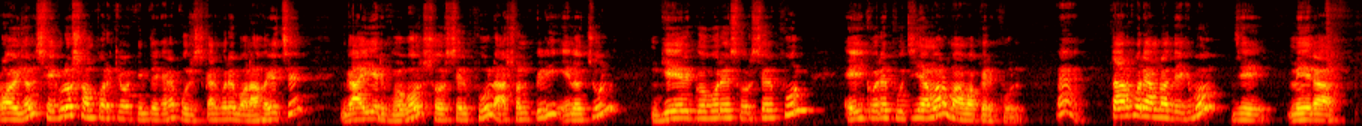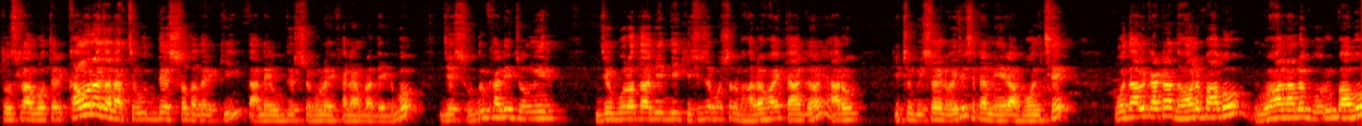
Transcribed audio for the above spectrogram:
প্রয়োজন সেগুলো সম্পর্কেও কিন্তু এখানে পরিষ্কার করে বলা হয়েছে। গাইয়ের গোবর, সর্ষের ফুল, আসন পিড়ি, এলো চুল। গেয়ের গোবরে সর্ষের ফুল, এই করে পুজি আমার মা বাপের ফুল। হ্যাঁ? তারপরে আমরা দেখব যে মেয়েরা ব্রতের কামনা জানাচ্ছে উদ্দেশ্য তাদের কি? তাদের উদ্দেশ্যগুলো এখানে আমরা দেখব। যে শুধু খালি জমির যে উর্বরতা বৃদ্ধি, কৃষিজ ফসল ভালো হয় তা নয়, আরও কিছু বিষয় রয়েছে সেটা মেয়েরা বলছে। কোদাল কাটা ধন পাবো, গোহাল আলো গরু পাবো,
